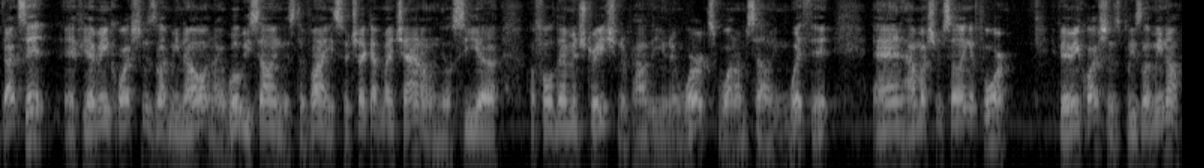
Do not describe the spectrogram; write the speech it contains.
that's it. If you have any questions, let me know, and I will be selling this device, so check out my channel and you'll see a, a full demonstration of how the unit works, what I'm selling with it, and how much I'm selling it for. If you have any questions, please let me know.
